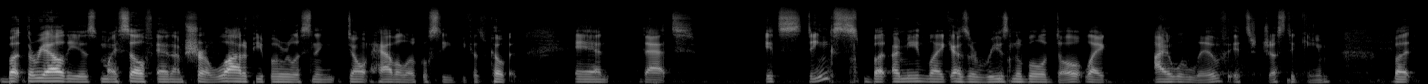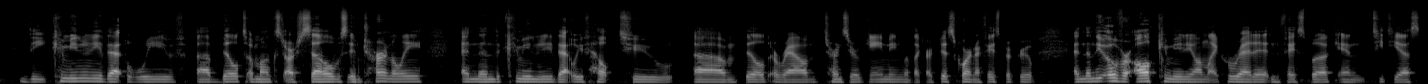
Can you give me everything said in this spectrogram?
But the reality is, myself and I'm sure a lot of people who are listening don't have a local scene because of COVID, and that it stinks. But I mean, like as a reasonable adult, like I will live. It's just a game, but the community that we've uh, built amongst ourselves internally and then the community that we've helped to um, build around turn zero gaming with like our discord and our facebook group and then the overall community on like reddit and facebook and tts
